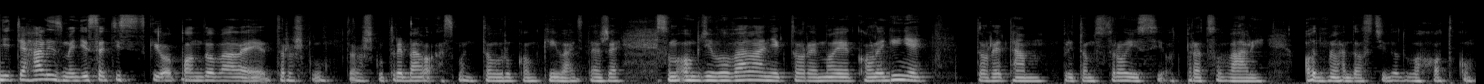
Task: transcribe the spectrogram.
neťahali sme 10 tisíc kg pondov, ale trošku, trošku trebalo aspoň tou rukou kývať. Takže som obdivovala niektoré moje kolegyne, ktoré tam pri tom stroji si odpracovali od mladosti do dôchodku.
